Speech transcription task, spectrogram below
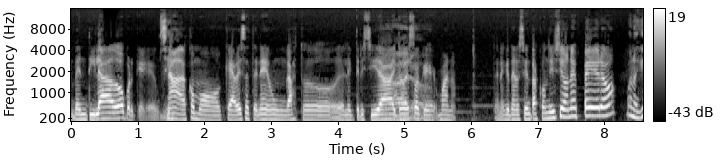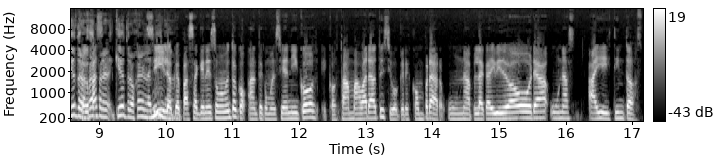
ventilado, porque Sí. nada, es como que a veces tenés un gasto de electricidad y todo eso que, bueno, tenés que tener ciertas condiciones, pero... Bueno, quiero trabajar, pasa- para- quiero trabajar en la sí, mina. lo que pasa que en ese momento, antes como decía Nico, eh, costaba más barato y si vos querés comprar una placa de video ahora, unas hay distintos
